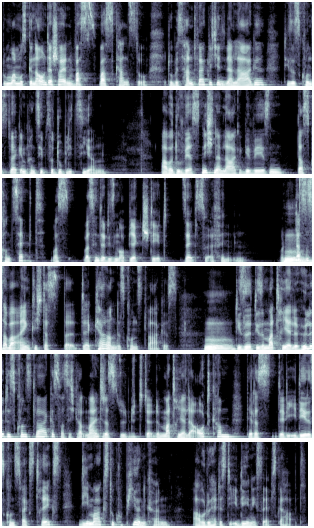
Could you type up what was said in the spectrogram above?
du, man muss genau unterscheiden, was, was kannst du. Du bist handwerklich in der Lage, dieses Kunstwerk im Prinzip zu duplizieren aber du wärst nicht in der Lage gewesen, das Konzept, was, was hinter diesem Objekt steht, selbst zu erfinden. Und hm. das ist aber eigentlich das, der Kern des Kunstwerkes. Hm. Diese, diese materielle Hülle des Kunstwerkes, was ich gerade meinte, dass du, der, der, materielle Outcome, der, das, der die Idee des Kunstwerks trägst, die magst du kopieren können. Aber du hättest die Idee nicht selbst gehabt.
